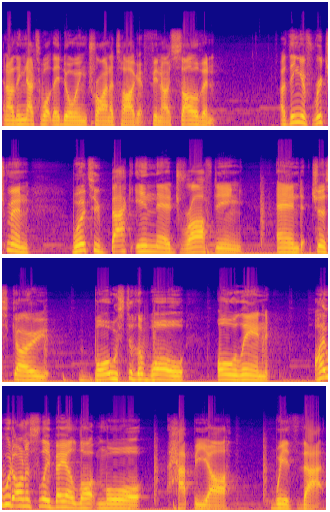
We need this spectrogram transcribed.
and I think that's what they're doing, trying to target Finn O'Sullivan. I think if Richmond were to back in their drafting and just go balls to the wall, all in, I would honestly be a lot more happier with that.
